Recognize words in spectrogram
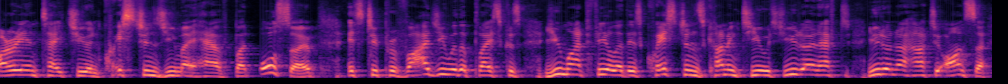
orientate you and questions you may have, but also it's to provide you with a place because you might feel that there's questions coming to you which you don't have to, you don't know how to answer.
